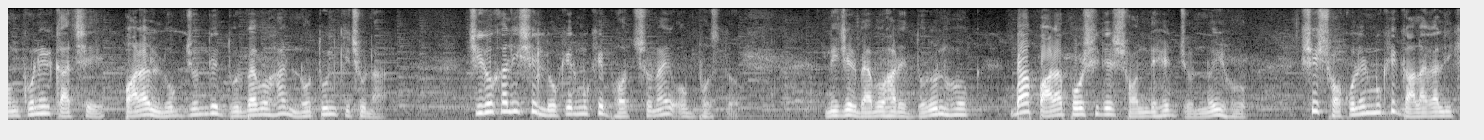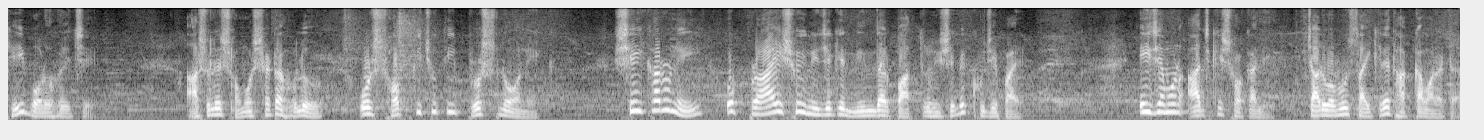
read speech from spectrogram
অঙ্কনের কাছে পাড়ার লোকজনদের দুর্ব্যবহার নতুন কিছু না। চিরকালই সে লোকের মুখে ভৎসনায় অভ্যস্ত। নিজের ব্যবহারের দরুন হোক বা পাড়াপড়শিদের সন্দেহের জন্যই হোক, সে সকলের মুখে গালাগালি খেয়েই বড় হয়েছে। আসলে সমস্যাটা হলো, ওর সব কিছুতেই প্রশ্ন অনেক। সেই কারণেই ও প্রায়শই নিজেকে নিন্দার পাত্র হিসেবে খুঁজে পায়। এই যেমন আজকে সকালে চারুবাবুর সাইকেলে ধাক্কা মারাটা।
